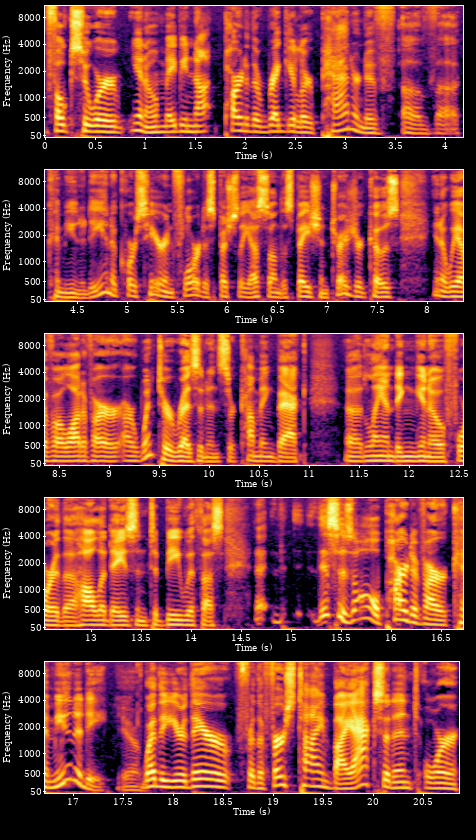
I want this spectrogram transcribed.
folks who are, you know, maybe not part of the regular pattern of, of uh, community. And of course, here in Florida, especially us on the Space and Treasure Coast, you know, we have a lot of our, our winter residents are coming back, uh, landing, you know, for the holidays and to be with us. Uh, this is all part of our community. Yeah. Whether you're there for the first time by accident or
